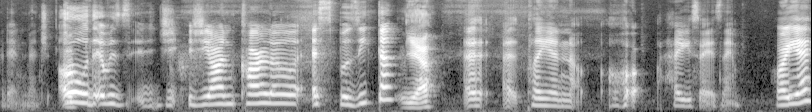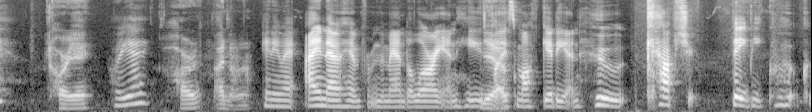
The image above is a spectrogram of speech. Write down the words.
I didn't mention. Oh, it was Gi- Giancarlo Esposito Yeah. uh, uh, playing. How do you say his name? Jorge. Jorge. Jorge. Har. I don't know. Anyway, I know him from The Mandalorian. He Yeah. plays Moff Gideon, who captured Baby Grogu.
